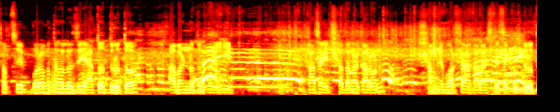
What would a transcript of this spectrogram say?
সবচেয়ে বড় কথা হলো যে এত দ্রুত আবার নতুন করে ইট কাঁচা ইট সাজানোর কারণ সামনে ভরসা বর্ষাকাল আসতেছে খুব দ্রুত।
